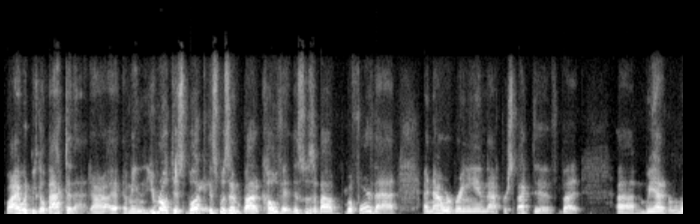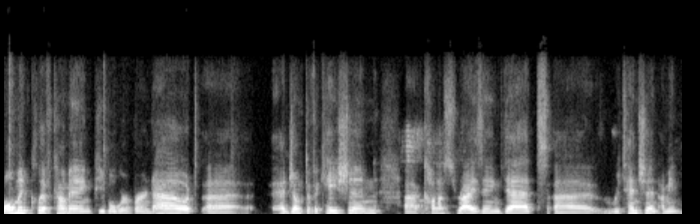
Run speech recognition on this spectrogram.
Why would we go back to that? Uh, I, I, mean, you wrote this book. This wasn't about COVID. This was about before that, and now we're bringing in that perspective. But um, we had an enrollment cliff coming. People were burned out. Uh, adjunctification, uh, cost rising, debt, uh, retention. I mean,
